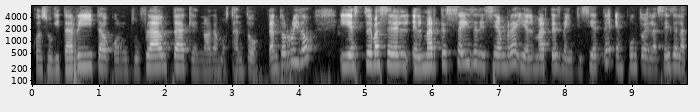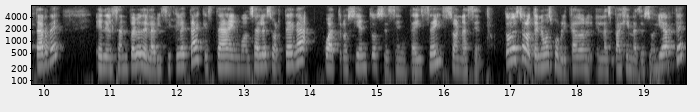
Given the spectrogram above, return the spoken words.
con su guitarrita o con su flauta, que no hagamos tanto, tanto ruido. Y este va a ser el, el martes 6 de diciembre y el martes 27 en punto de las 6 de la tarde en el Santuario de la Bicicleta, que está en González Ortega, 466, zona centro. Todo esto lo tenemos publicado en, en las páginas de Soy Arte.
